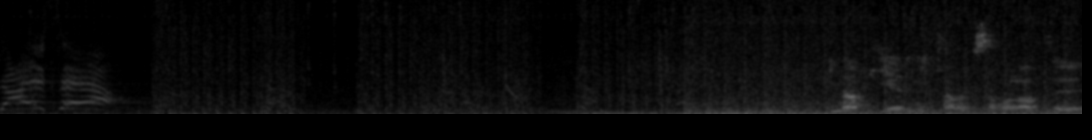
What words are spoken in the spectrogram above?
Da ist er! I napierniczamy w samoloty.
